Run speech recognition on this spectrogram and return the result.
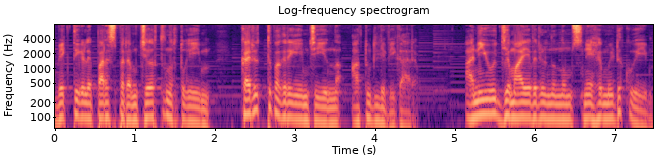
വ്യക്തികളെ പരസ്പരം ചേർത്തു നിർത്തുകയും കരുത്തു പകരുകയും ചെയ്യുന്ന അതുല്യ വികാരം. അനുയോജ്യമായവരിൽ നിന്നും സ്നേഹം എടുക്കുകയും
